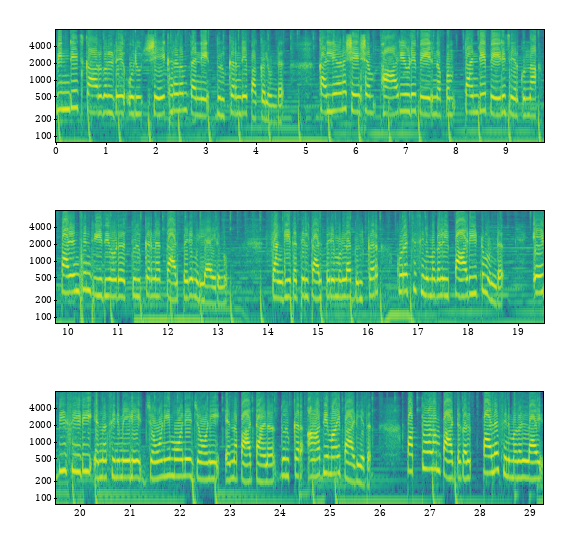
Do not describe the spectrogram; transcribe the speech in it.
വിന്റേജ് കാറുകളുടെ ഒരു ശേഖരണം തന്നെ ദുൽഖറിന്റെ പക്കലുണ്ട്. കല്യാണശേഷം ഭാര്യയുടെ പേരിനൊപ്പം തന്റെ പേര് ചേർക്കുന്ന പഴഞ്ചൻ രീതിയോട് ദുൽഖറിന് താല്പര്യമില്ലായിരുന്നു. സംഗീതത്തിൽ താല്പര്യമുള്ള ദുൽഖർ കുറച്ച് സിനിമകളിൽ പാടിയിട്ടുമുണ്ട്. എ ബി സി ഡി എന്ന സിനിമയിലെ ജോണി മോനെ ജോണി എന്ന പാട്ടാണ് ദുൽഖർ ആദ്യമായി പാടിയത്. പത്തോളം പാട്ടുകൾ പല സിനിമകളിലായി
